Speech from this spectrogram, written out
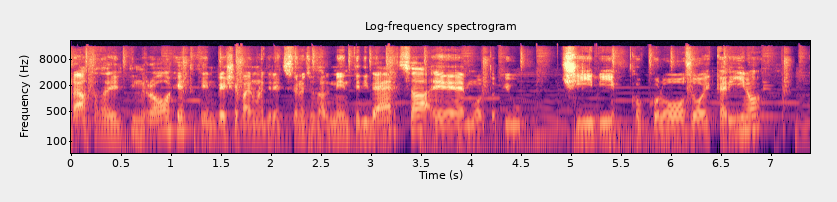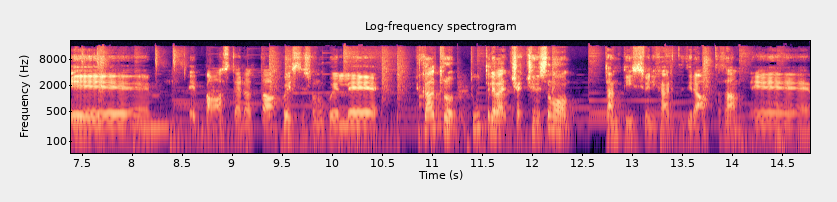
Rattata del Team Rocket che invece va in una direzione totalmente diversa e molto più cibi, coccoloso e carino e, e basta in realtà, queste sono quelle... Più che altro tutte le... cioè ce ne sono tantissime di carte di Rattata, e...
